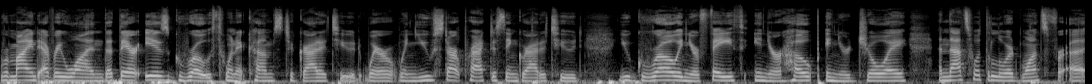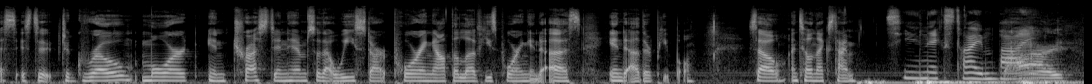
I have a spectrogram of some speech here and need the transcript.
remind everyone that there is growth when it comes to gratitude, where when you start practicing gratitude, you grow in your faith, in your hope, in your joy. And that's what the Lord wants for us is to, to grow more in trust in Him so that we start pouring out the love He's pouring into us, into other people. So until next time. See you next time. Bye. Bye.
